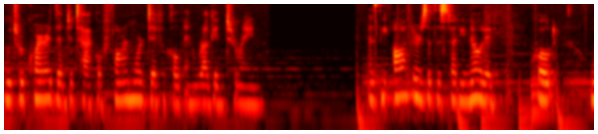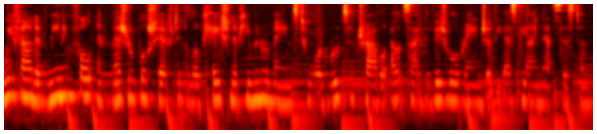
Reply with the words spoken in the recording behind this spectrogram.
which required them to tackle far more difficult and rugged terrain. As the authors of the study noted, quote, we found a meaningful and measurable shift in the location of human remains toward routes of travel outside the visual range of the SBInet system,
